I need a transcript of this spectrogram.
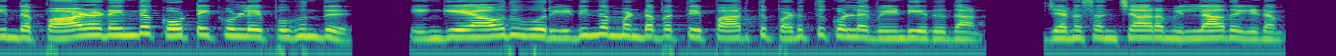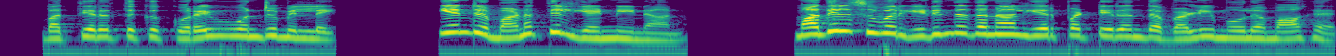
இந்த பாழடைந்த கோட்டைக்குள்ளே புகுந்து எங்கேயாவது ஒரு இடிந்த மண்டபத்தை பார்த்து படுத்துக்கொள்ள வேண்டியதுதான். ஜனசஞ்சாரம் இல்லாத இடம். பத்திரத்துக்கு குறைவு ஒன்றுமில்லை என்று மனத்தில் எண்ணினான். மதில் சுவர் இடிந்ததனால் ஏற்பட்டிருந்த வழி மூலமாக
